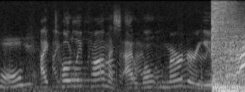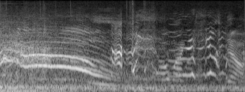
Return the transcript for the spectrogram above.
Okay. I totally promise I won't murder you. Oh! Oh my no.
